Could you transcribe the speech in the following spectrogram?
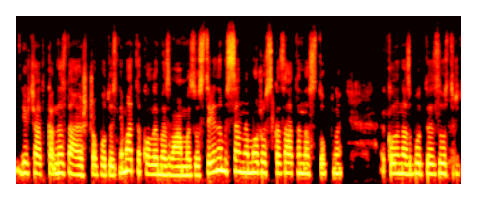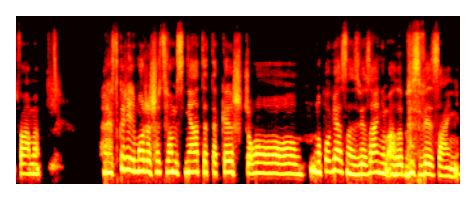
дівчатка, не знаю, що буду знімати, коли ми з вами зустрінемося, не можу сказати наступне, коли нас буде зустріч з вами. Е, Скажіть, може щось вам зняти таке, що ну, пов'язане з в'язанням, але без в'язання.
